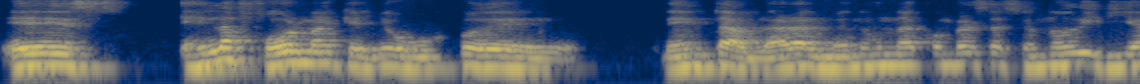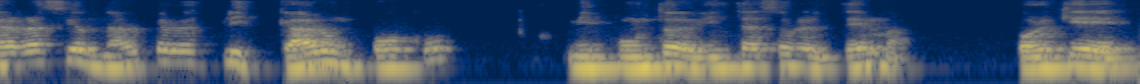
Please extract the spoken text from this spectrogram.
es, es la forma en que yo busco de, de entablar al menos una conversación, no diría racional, pero explicar un poco mi punto de vista sobre el tema. porque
